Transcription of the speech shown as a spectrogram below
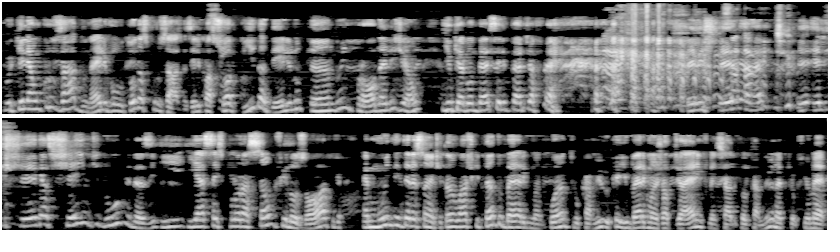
porque ele é um cruzado, né? Ele voltou das cruzadas, ele passou a vida dele lutando em prol da religião e o que acontece ele perde a fé. É. ele chega, né? Ele chega cheio de dúvidas e, e, essa exploração filosófica é muito interessante. Então eu acho que tanto Bergman quanto o Camus, e o Bergman já, já era influenciado pelo Camus, né? Porque o filme é,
